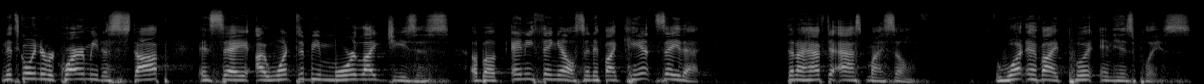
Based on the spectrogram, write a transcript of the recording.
And it's going to require me to stop and say, I want to be more like Jesus above anything else. And if I can't say that, then I have to ask myself, what have I put in his place?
